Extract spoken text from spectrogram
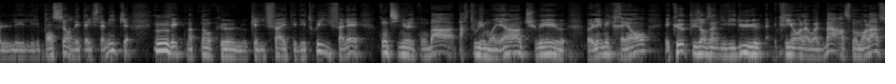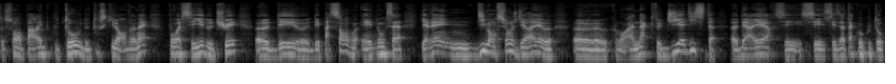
les, les, penseurs de l'État islamique, qui mmh. disaient que maintenant que le califat a été détruit, il fallait continuer le combat par tous les moyens, tuer les mécréants, et que plusieurs individus criant à la Wakbar, à ce moment moment-là, se sont emparés de couteaux, de tout ce qui leur venait, pour essayer de tuer euh, des, euh, des, passants. Et donc, il y avait une dimension, je dirais, euh, comment, un acte djihadiste derrière ces, ces, ces attaques au couteau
